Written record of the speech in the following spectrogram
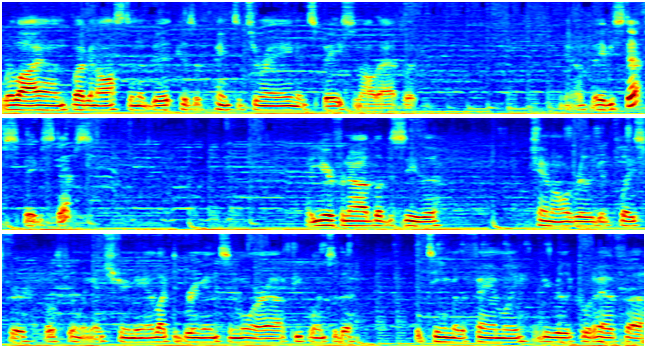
rely on bugging Austin a bit because of painted terrain and space and all that, but you know, baby steps, baby steps. A year from now, I'd love to see the channel a really good place for both filming and streaming. I'd like to bring in some more uh, people into the, the team or the family. It'd be really cool to have uh,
